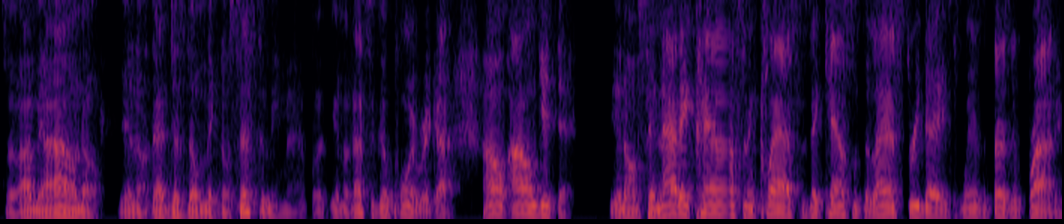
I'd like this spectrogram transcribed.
So I mean, I don't know. You know, that just don't make no sense to me, man. But you know, that's a good point, Rick. I, I don't I don't get that. You know what I'm saying? Now they canceling classes. They canceled the last three days, Wednesday, Thursday, Friday.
